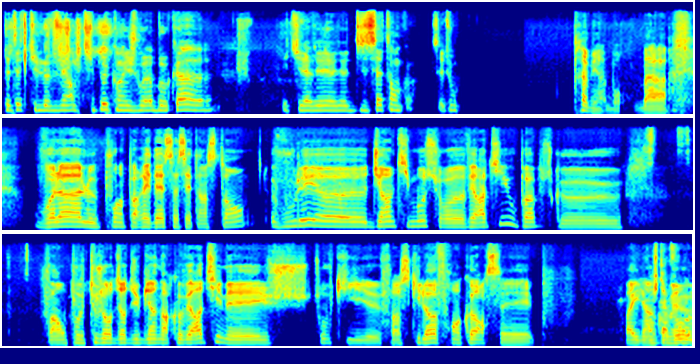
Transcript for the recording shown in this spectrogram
Peut-être qu'il le faisait un petit peu quand il jouait à Boca euh, et qu'il avait 17 ans, quoi. C'est tout. Très bien. Bon, bah voilà le point Paredes à cet instant. Vous voulez euh, dire un petit mot sur euh, Verratti ou pas? Parce que. Enfin, on peut toujours dire du bien de Marco Verratti, mais je trouve qu'il, enfin, ce qu'il offre encore, c'est. il a je t'avoue,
